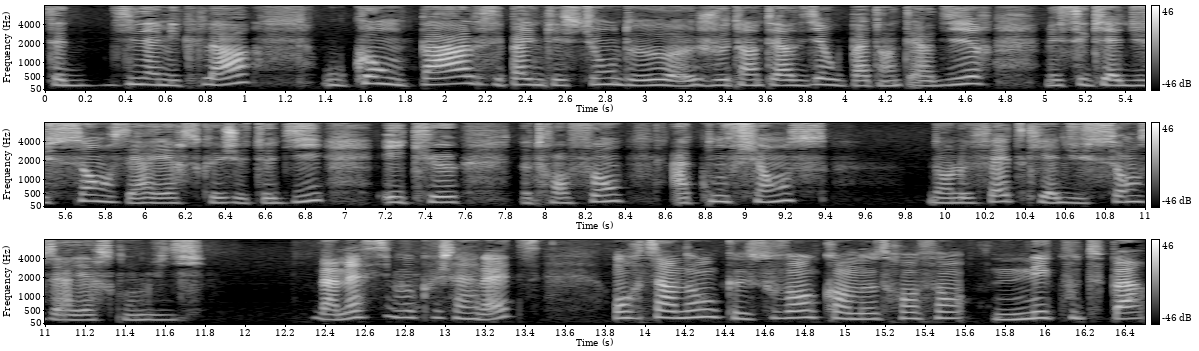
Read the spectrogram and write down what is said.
cette dynamique-là où quand on parle, c'est pas une question de euh, je veux t'interdire ou pas t'interdire, mais c'est qu'il y a du sens derrière ce que je te dis et que notre enfant a confiance le fait qu'il y a du sens derrière ce qu'on lui dit. Ben merci beaucoup Charlotte. On retient donc que souvent quand notre enfant n'écoute pas,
